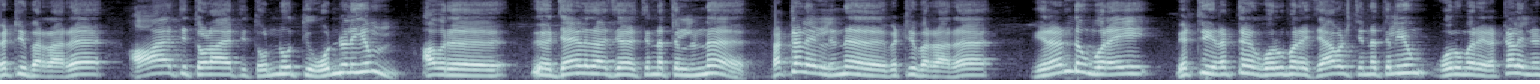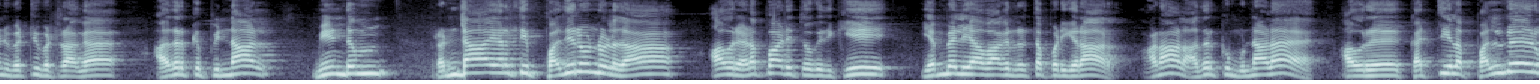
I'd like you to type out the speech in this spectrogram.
வெற்றி பெறாரு. ஆயிரத்தி தொள்ளாயிரத்தி தொண்ணூற்றி ஒன்றுலையும் அவர் ஜெயலலிதா சின்னத்தில் நின்று ரட்டளையில் நின்று வெற்றி பெறாரு. இரண்டு முறை வெற்றி இரட்டை ஒரு முறை சேவல் சின்னத்திலையும் ஒரு முறை ரெட்டலையில் நின்று வெற்றி பெற்றாங்க. அதற்கு பின்னால் மீண்டும் ரெண்டாயிரத்தி பதினொன்றில் தான் அவர் எடப்பாடி தொகுதிக்கு எம்எல்ஏவாக நிறுத்தப்படுகிறார். ஆனால் அதற்கு முன்னால் அவர் கட்சியில் பல்வேறு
